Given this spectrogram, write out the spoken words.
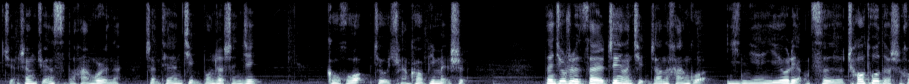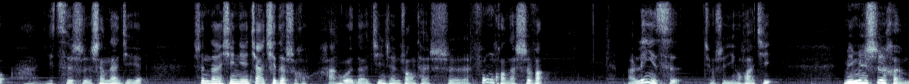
卷生卷死的韩国人呢，整天紧绷着神经，苟活就全靠冰美式。但就是在这样紧张的韩国，一年也有两次超脱的时候啊，一次是圣诞节，圣诞新年假期的时候，韩国的精神状态是疯狂的释放；而另一次就是樱花季，明明是很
